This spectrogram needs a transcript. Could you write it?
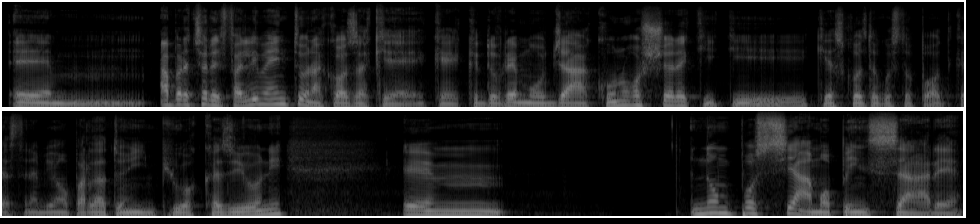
Ehm, abbracciare il fallimento è una cosa che, che, che dovremmo già conoscere, chi, chi, chi, ascolta questo podcast ne abbiamo parlato in più occasioni. Ehm, non possiamo pensare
